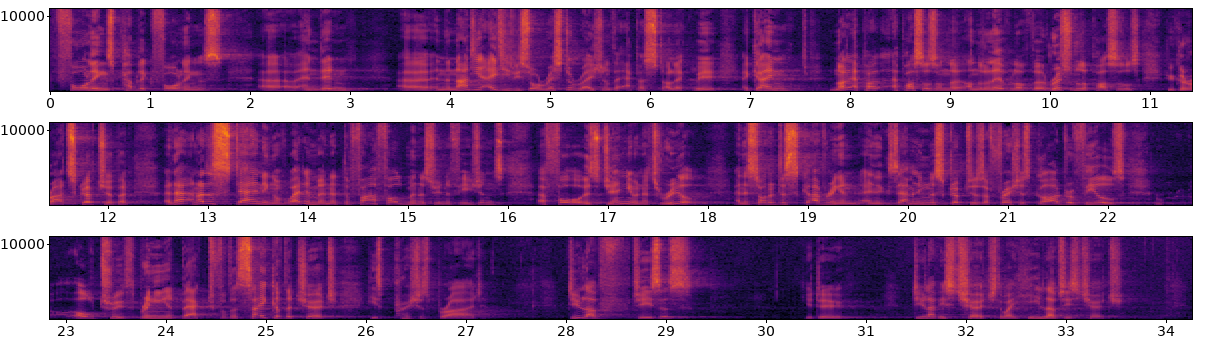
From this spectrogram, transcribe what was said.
fallings, public fallings. Uh, and then uh, in the 1980s, we saw restoration of the apostolic, where again, not ap- apostles on the, on the level of the original apostles who could write scripture, but an, an understanding of wait a minute, the fivefold ministry in Ephesians uh, 4 is genuine, it's real. And they started discovering and, and examining the scriptures afresh as God reveals old truth, bringing it back for the sake of the church, his precious bride. Do you love Jesus? You do. Do you love his church the way he loves his church?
